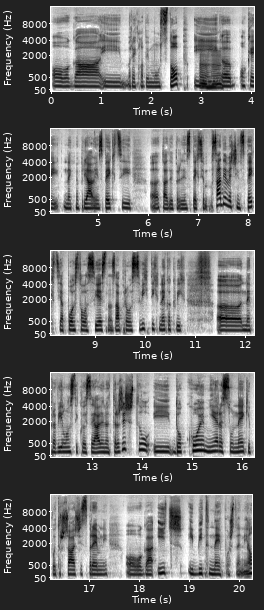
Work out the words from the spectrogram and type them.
ovoga i rekla bi mu stop i Mhm. e, ok, nek me prijave inspekciji, tada je pred inspekcijom. Sad je već inspekcija postala svjesna zapravo svih tih nekakvih e, nepravilnosti koje se javljaju na tržištu i do koje mjere su neki potrošači spremni ovoga ići i biti nepošteni. Jel?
